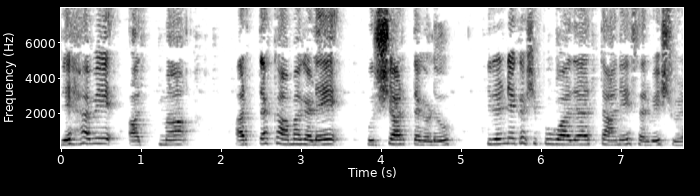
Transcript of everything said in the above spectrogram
ದೇಹವೇ ಆತ್ಮ, ಅರ್ಥಕಾಮಗಳೇ ಪುರುಷಾರ್ಥಗಳು. ಹಿರಣ್ಯಕಶಿಪುವಾದ ತಾನೇ ಸರ್ವೇಶ್ವರ.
